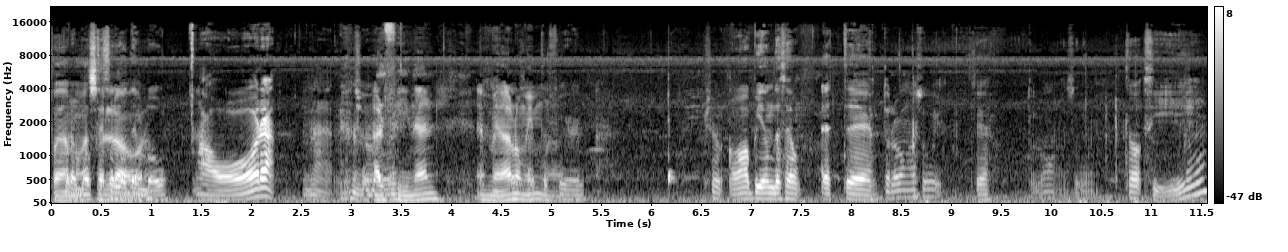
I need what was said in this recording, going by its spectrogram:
Podemos hacerlo hacer ahora. Ahora. Nah. Al final, eh, me da lo mismo. Al final. Che, Vamos a pedir un deseo. Este. ¿Esto lo van a subir? ¿Qué? ¿Esto lo van a subir? Esto- Sí.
